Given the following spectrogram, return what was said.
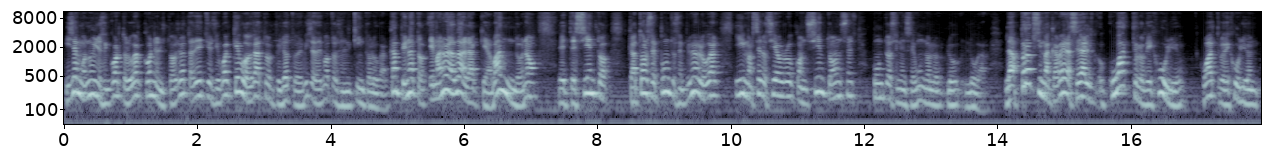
Guillermo Núñez en cuarto lugar con el Toyota de Etios, igual que Bodrato, el piloto de Villa de Votos en el quinto lugar. Campeonato, Emanuel Adala, que abandonó este 114 puntos en primer lugar, y Marcelo Ciauro con 111 puntos en el segundo lugar. La próxima carrera será el 4 de julio, 4 de julio en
